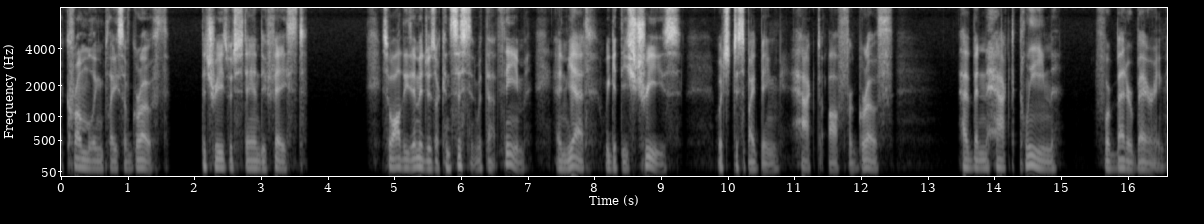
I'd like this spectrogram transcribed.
a crumbling place of growth, the trees which stand defaced. So all these images are consistent with that theme, and yet we get these trees, which, despite being hacked off for growth, have been hacked clean for better bearing.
